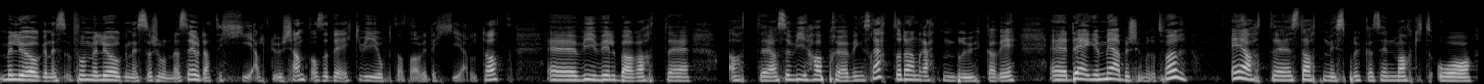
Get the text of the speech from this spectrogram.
miljøorganis For miljøorganisasjonene så er jo dette helt ukjent. altså Det er ikke vi opptatt av i det hele tatt. Eh, vi vil bare at, eh, at altså, vi har prøvingsrett, og den retten bruker vi. Eh, det jeg er mer bekymret for, er at eh, staten misbruker sin makt og,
